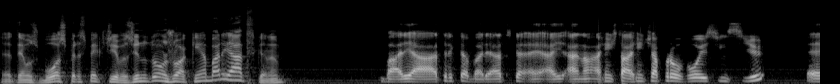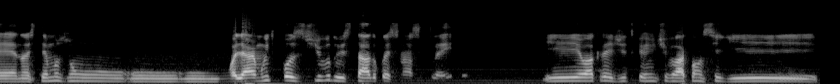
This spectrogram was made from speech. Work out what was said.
É, temos boas perspectivas. E no Dom Joaquim é bariátrica, né? Bariátrica, bariátrica. É, a, a, a, gente tá, a gente aprovou isso em CIR. É, nós temos um, um, um, olhar muito positivo do Estado com esse nosso pleito. E eu acredito que a gente vai conseguir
